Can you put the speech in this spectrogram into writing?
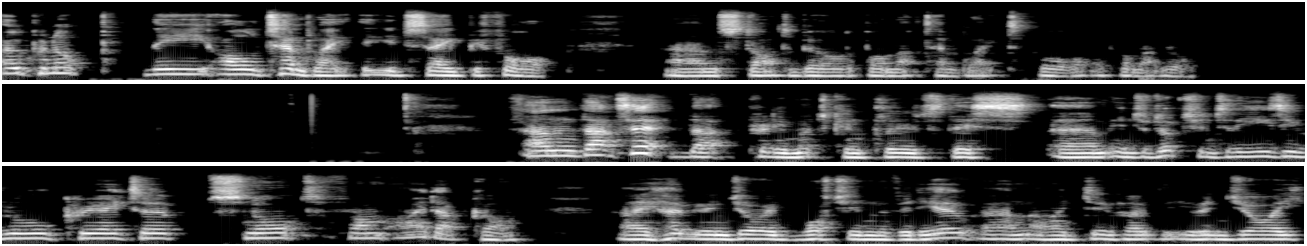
open up the old template that you'd saved before and start to build upon that template or upon that rule. And that's it. That pretty much concludes this um, introduction to the Easy Rule Creator Snort from iDAppCom. I hope you enjoyed watching the video and I do hope that you enjoy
